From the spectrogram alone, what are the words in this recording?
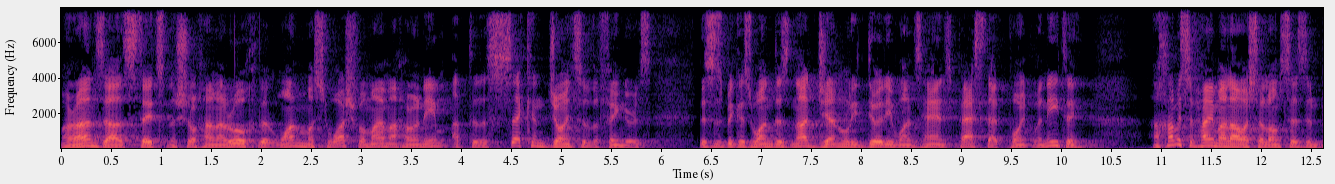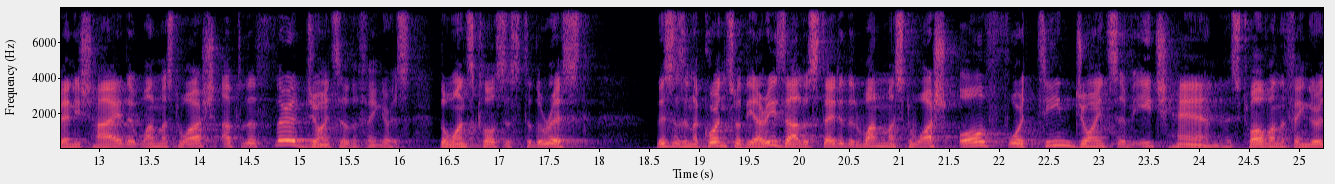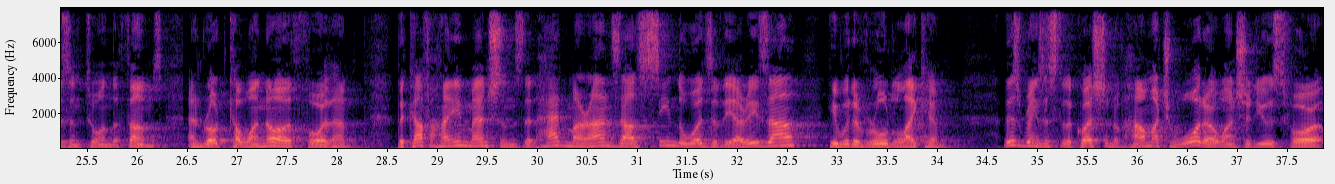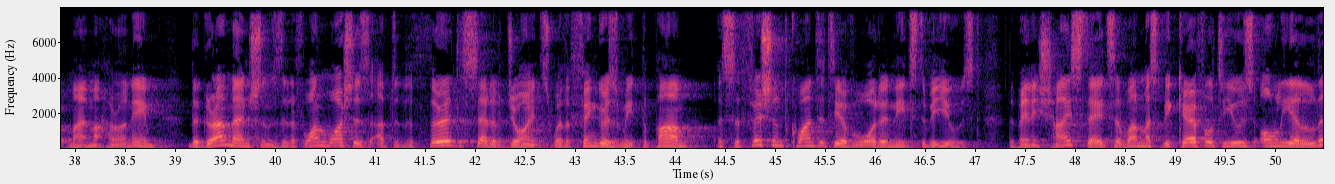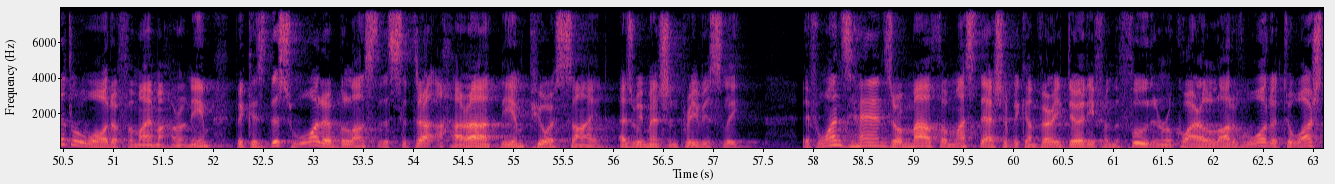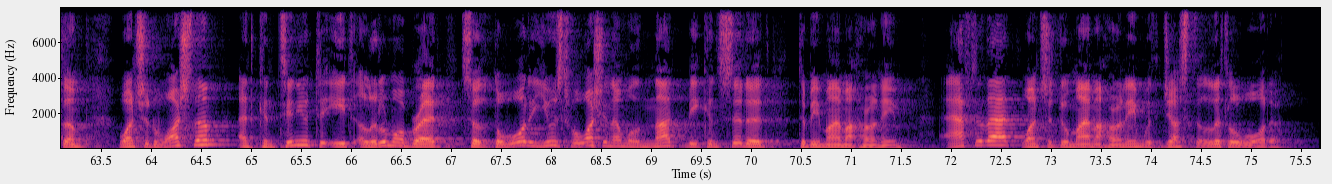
Maranzal states in the Shulchan Aruch that one must wash for Mayim Aharonim up to the second joints of the fingers. This is because one does not generally dirty one's hands past that point when eating. Hacham Yosef Haim Shalom says in Ben Ish Hai that one must wash up to the third joints of the fingers, the ones closest to the wrist. This is in accordance with the Arizal, who stated that one must wash all 14 joints of each hand. There's 12 on the fingers and 2 on the thumbs, and wrote Kawanot for them. The Kaf HaChaim mentions that had Maranzal seen the words of the Arizal, he would have ruled like him. This brings us to the question of how much water one should use for Mayim Aharonim. The Gra mentions that if one washes up to the third set of joints where the fingers meet the palm, a sufficient quantity of water needs to be used. The Ben Ish Hai states that one must be careful to use only a little water for Mayim Aharonim because this water belongs to the Sitra Ahara, the impure side, as we mentioned previously. If one's hands or mouth or mustache have become very dirty from the food and require a lot of water to wash them, one should wash them and continue to eat a little more bread so that the water used for washing them will not be considered to be Mayim Aharonim. After that, one should do Mayim Aharonim with just a little water.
